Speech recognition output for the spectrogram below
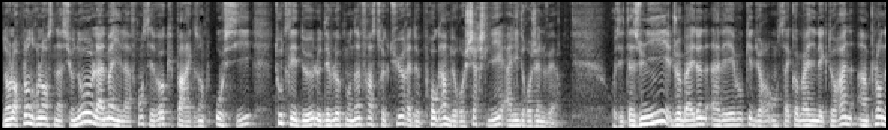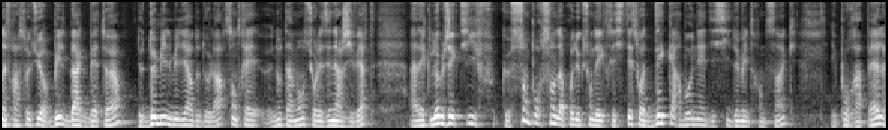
Dans leurs plans de relance nationaux, l'Allemagne et la France évoquent par exemple aussi, toutes les deux, le développement d'infrastructures et de programmes de recherche liés à l'hydrogène vert. Aux États-Unis, Joe Biden avait évoqué durant sa campagne électorale un plan d'infrastructure Build Back Better de 2000 milliards de dollars, centré euh, notamment sur les énergies vertes, avec l'objectif que 100% de la production d'électricité soit décarbonée d'ici 2035. Et pour rappel,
